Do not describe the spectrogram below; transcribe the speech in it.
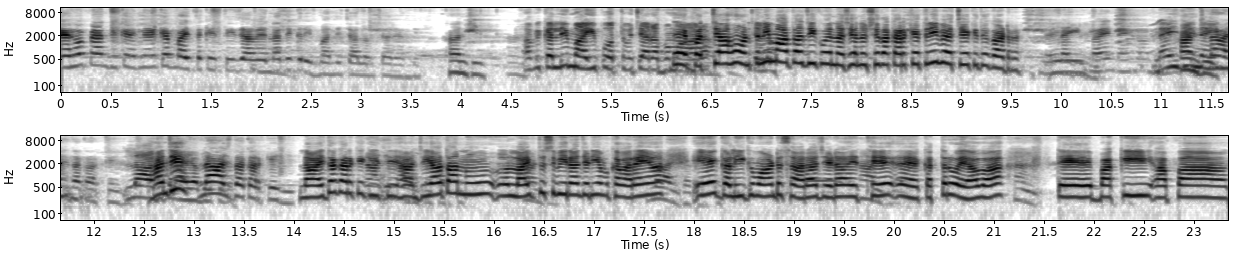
ਇਹੋ ਭੈਣ ਜੀ ਕਹਿੰਦੇ ਆ ਕਿ ਮਦਦ ਕੀਤੀ ਜਾਵੇ ਇਹਨਾਂ ਦੀ ਗਰੀਬਾਂ ਦੀ ਚੱਲ ਵਿਚਾਰਿਆਂ ਦੀ। ਹਾਂਜੀ। ਆ ਵੀ ਕੱਲੀ ਮਾਈ ਪੁੱਤ ਵਿਚਾਰਾ ਤੇ ਬਿਮਾਰ ਆ। ਬੱਚਾ ਹੁਣ ਤੇ ਨਹੀਂ ਮਾਤਾ ਜੀ ਕੋਈ ਨਸ਼ੇ ਨੁਸ਼ੇ ਦਾ ਕਰਕੇ ਤੇ ਨਹੀਂ ਵੇਚੇ ਕਿਤੇ ਗਾਡਰ ਨਹੀਂ ਜੀ ਨਹੀਂ। ਇਲਾਜ ਦਾ ਕਰਕੇ ਹਾਂਜੀ। ਇਲਾਜ ਦਾ ਕਰਕੇ ਜੀ। ਇਲਾਜ ਦਾ ਕਰਕੇ ਕੀਤੀ ਹਾਂਜੀ। ਆ ਤੁਹਾਨੂੰ ਲਾਈਵ ਤਸਵੀਰਾਂ ਜਿਹੜੀਆਂ ਵਿਖਾ ਰਹੇ ਆ ਇਹ ਗਲੀ ਗਵਾਂਡ ਸਾਰਾ ਜਿਹੜਾ ਇੱਥੇ ਅਹ, ਇਕੱਤਰ ਹੋਇਆ ਵਾ ਤੇ ਬਾਕੀ ਆਪਾਂ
